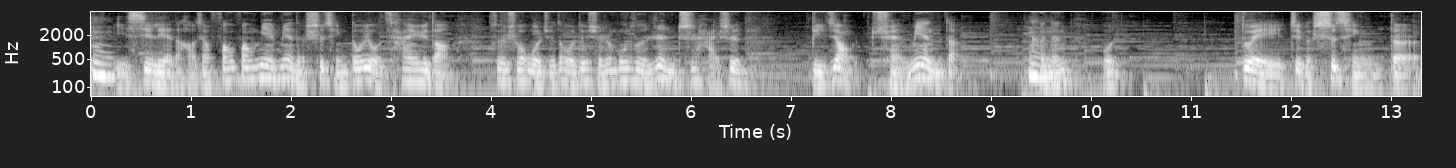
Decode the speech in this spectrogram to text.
嗯一系列的，好像方方面面的事情都有参与到，所以说我觉得我对学生工作的认知还是比较全面的，可能我对这个事情的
